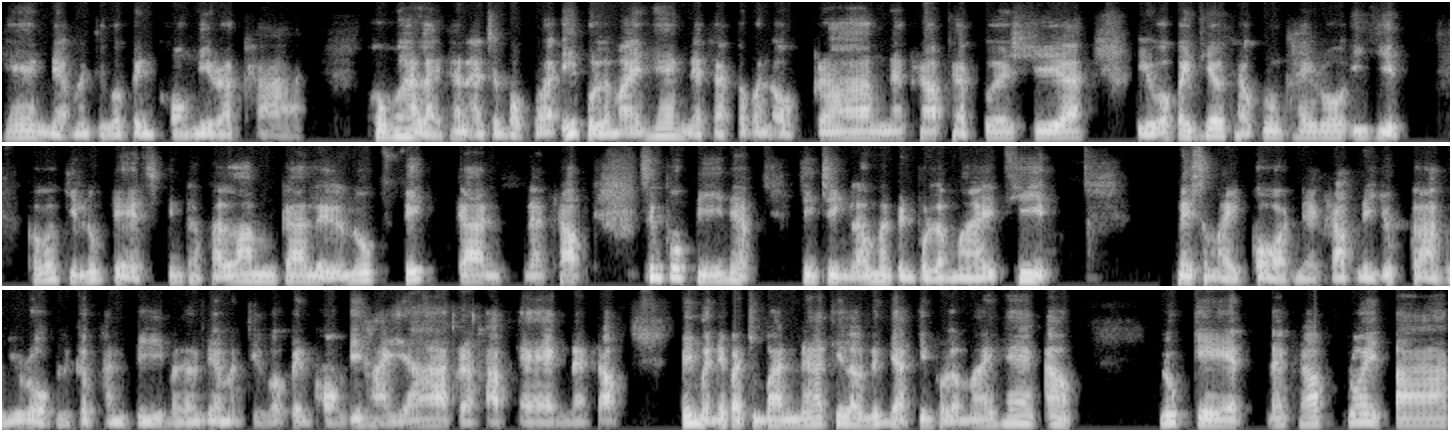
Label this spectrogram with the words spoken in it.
แห้งเนี่ยมันถือว่าเป็นของมีราคา เพราะว่าหลายท่านอาจจะบอกว่าเอ๊ะผลไม้แห้งเนี่ยแถบตะวันออกกลางนะครับแถบเปอร์เซีย หรือว่าไปเที่ยวแถวกรุงไคโรอียิปต์เขาก็กินลูกเดทอินทผลัมกันหรือลูกฟิกกันนะครับ ซึ่งพวกนี้เนี่ยจริง ๆ แล้วมันเป็นผลไม้ที่ในสมัยก่อนเนี่ยครับในยุคกลางของยุโรปหรือเกือบพันปีมาแล้วเนี่ยมันถือว่าเป็นของที่หายากราคาแพงนะครับ ไม่เหมือนในปัจจุบันนะที่เรานึกอยากกินผลไม้แห้งอ้าวลูกเกดนะครับกล้วยตาก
